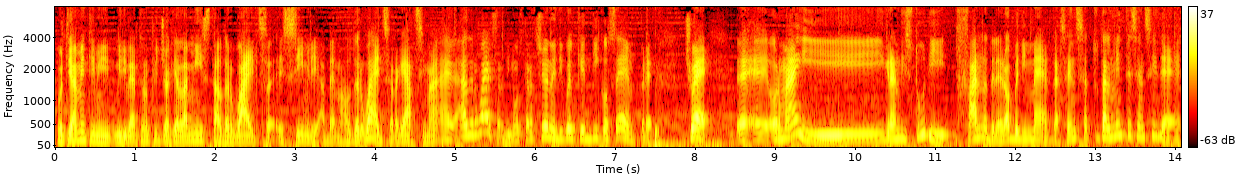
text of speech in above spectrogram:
ultimamente mi, mi, divertono più giochi alla mista, Outer Wilds e simili. Vabbè, ma Outer Wilds, ragazzi, ma eh, Outer Wilds è la dimostrazione di quel che dico sempre. Cioè, eh, eh, ormai i grandi studi fanno delle robe di merda, senza, totalmente senza idee.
